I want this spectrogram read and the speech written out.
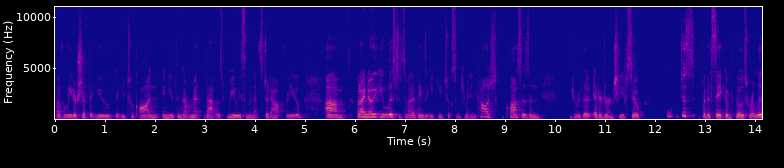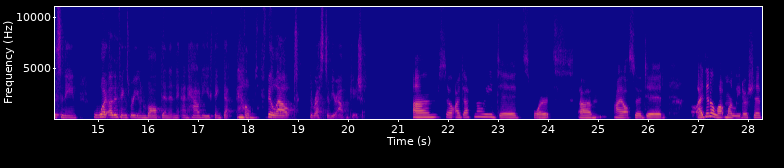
of leadership that you that you took on in youth and government. That was really something that stood out for you. Um, but I know that you listed some other things that you, you took some community college classes and you were the editor in chief. So just for the sake of those who are listening, what other things were you involved in and, and how do you think that helped mm-hmm. fill out the rest of your application? Um, so I definitely did sports. Um, I also did, I did a lot more leadership,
